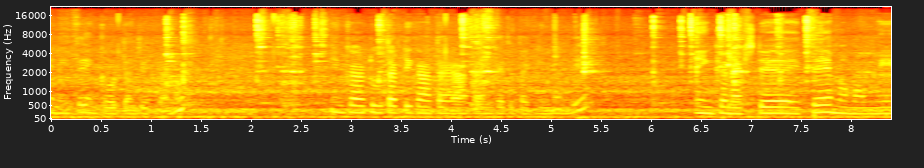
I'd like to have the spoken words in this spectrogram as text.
నేనైతే ఇంకా వద్దని చెప్పాను. ఇంకా టూ థర్టీకి ఆ టైంకి అయితే తగ్గిందండి. ఇంకా నెక్స్ట్ డే అయితే మా మమ్మీ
